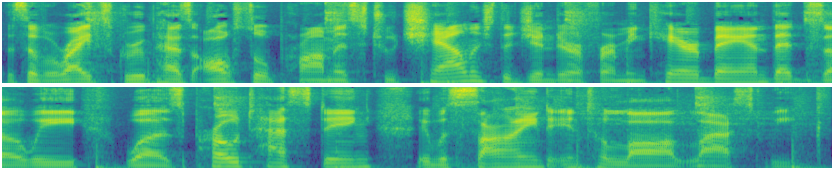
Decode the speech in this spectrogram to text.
The civil rights group has also promised to challenge the gender affirming care ban that Zooey was protesting. It was signed into law last week.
